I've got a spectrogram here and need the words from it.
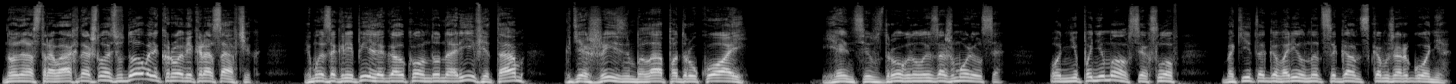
Но на островах нашлось вдоволь крови красавчик, и мы закрепили Галконду на рифе там, где жизнь была под рукой. Йенси вздрогнул и зажмурился. Он не понимал всех слов. Бакита говорил на цыганском жаргоне.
